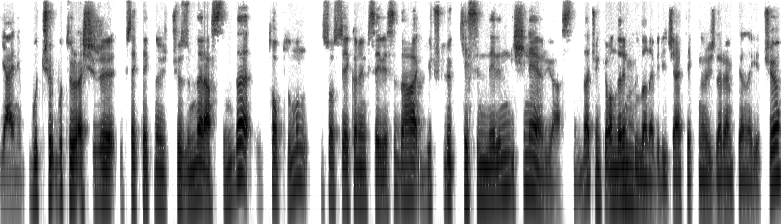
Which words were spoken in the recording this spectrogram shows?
Yani bu bu tür aşırı yüksek teknolojik çözümler aslında toplumun sosyoekonomik seviyesi daha güçlü kesimlerin işine yarıyor aslında. Çünkü onların Hı. kullanabileceği teknolojiler ön plana geçiyor.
